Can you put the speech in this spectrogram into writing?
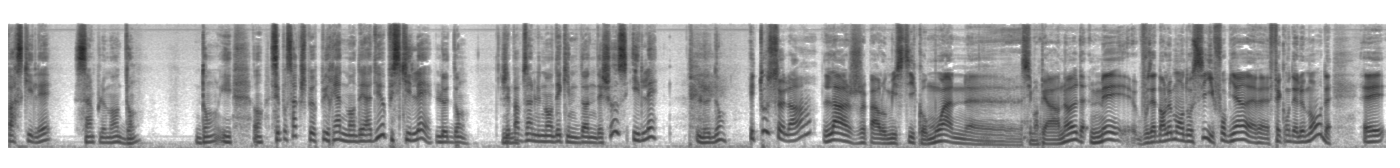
Parce qu'il est simplement don. Don. Oh, c'est pour ça que je ne peux plus rien demander à Dieu, puisqu'il est le don. J'ai n'ai mm. pas besoin de lui demander qu'il me donne des choses, il est le don. Et tout cela, là je parle aux mystiques, aux moines, euh, Simon-Pierre Arnold, mais vous êtes dans le monde aussi, il faut bien euh, féconder le monde. Et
